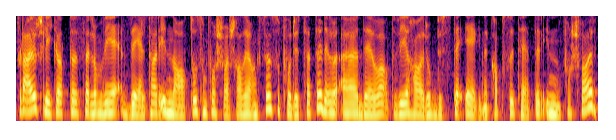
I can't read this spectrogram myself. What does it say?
For det er jo slik at Selv om vi deltar i Nato som forsvarsallianse, så forutsetter det, jo, det jo at vi har robuste egne kapasiteter innen forsvar.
